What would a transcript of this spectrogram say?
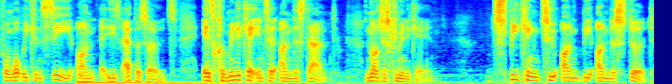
from what we can see on these episodes, is communicating to understand, not just communicating. Speaking to un- be understood.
